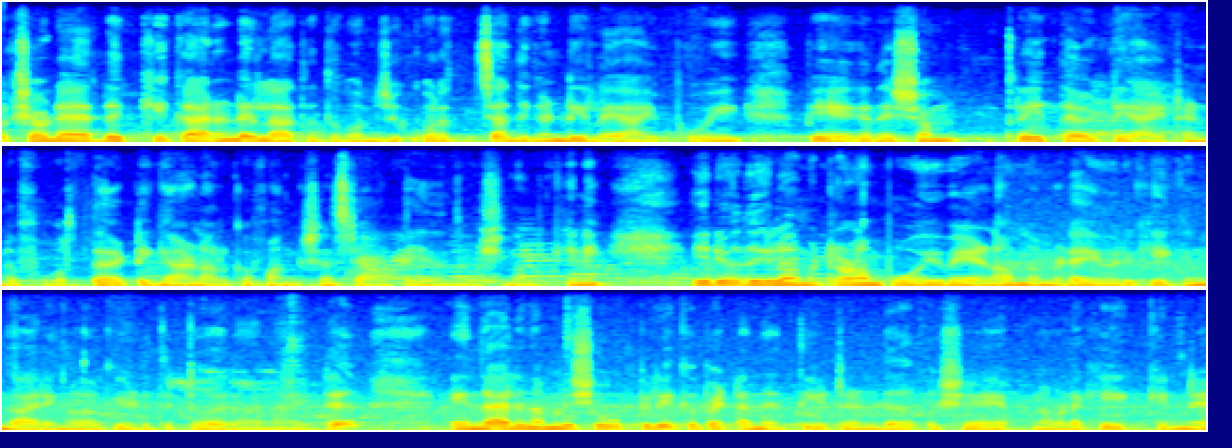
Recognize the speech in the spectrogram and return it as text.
പക്ഷെ അവിടെ ഇടയ്ക്ക് കറണ്ട് ഇല്ലാത്തത് കുറച്ച് കുറച്ചധികം ഡിലേ ആയിപ്പോയി. ഇപ്പോൾ ഏകദേശം ത്രീ തേർട്ടി ആയിട്ടുണ്ട്. ഫോർ തേർട്ടിക്കാണ് അവർക്ക് ഫംഗ്ഷൻ സ്റ്റാർട്ട് ചെയ്യുന്നത്. പക്ഷെ നമുക്കിനി ഇരുപത് കിലോമീറ്ററോളം പോയി വേണം നമ്മുടെ ഈ ഒരു കേക്കും കാര്യങ്ങളൊക്കെ എടുത്തിട്ട് വരാനായിട്ട്. എന്തായാലും നമ്മൾ ഷോപ്പിലേക്ക് പെട്ടെന്ന് എത്തിയിട്ടുണ്ട്. പക്ഷേ നമ്മുടെ കേക്കിന്റെ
